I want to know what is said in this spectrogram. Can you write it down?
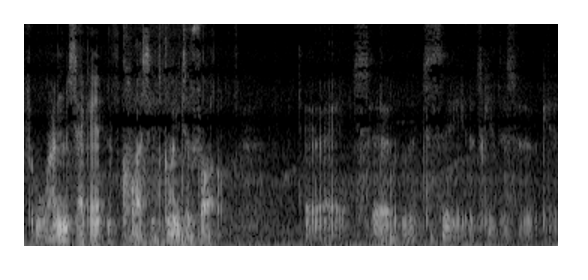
for one second. Of course, it's going to fall. Alright, so let's see. Let's get this focus.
